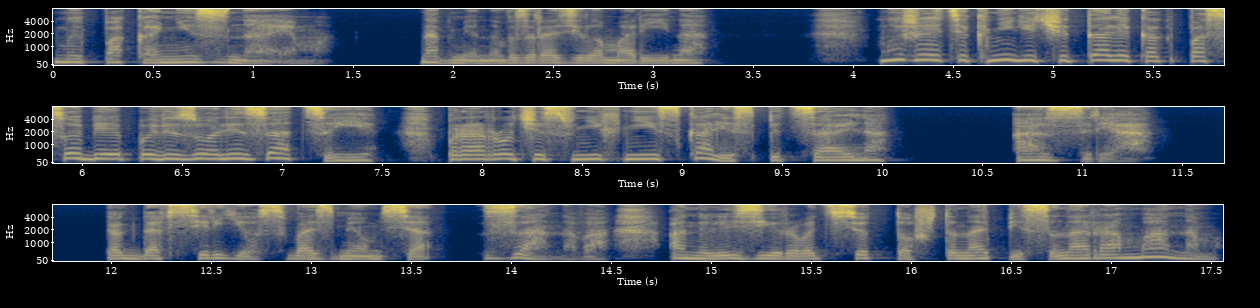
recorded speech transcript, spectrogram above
мы пока не знаем», — надменно возразила Марина. «Мы же эти книги читали как пособие по визуализации, пророчеств в них не искали специально. А зря. Когда всерьез возьмемся заново анализировать все то, что написано романом,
